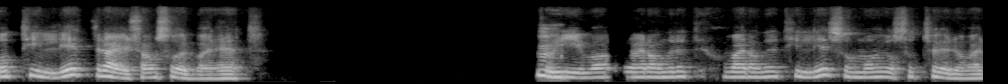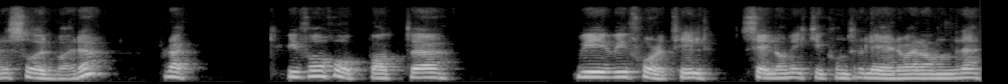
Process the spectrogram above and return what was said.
og tillit dreier seg om sårbarhet. For å Mm. gi hverandre, hverandre tillit, så må vi også tørre å være sårbare. For det vi får håpe at eh, vi, vi får det til, selv om vi ikke kontrollerer hverandre,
